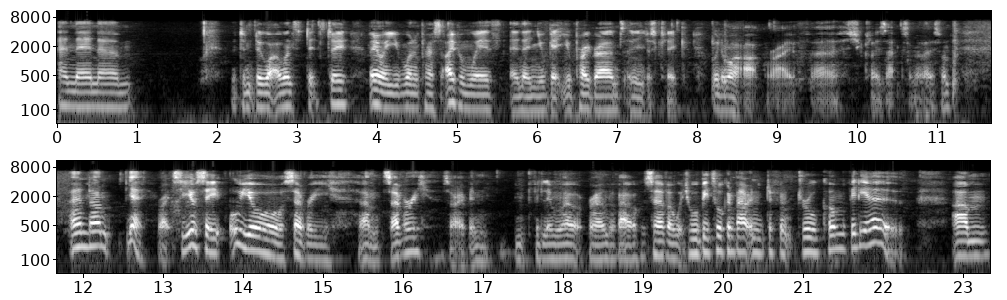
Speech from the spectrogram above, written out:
and then um, It didn't do what I wanted it to do. Anyway, you want to press open with, and then you'll get your programs, and you just click WinRAR Archive. Uh, should close that because I know this one. And um, yeah, right. So you'll see all your Severy, um. Sorry, I've been fiddling around with our server, which we'll be talking about in a different DrawCom video. Um,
